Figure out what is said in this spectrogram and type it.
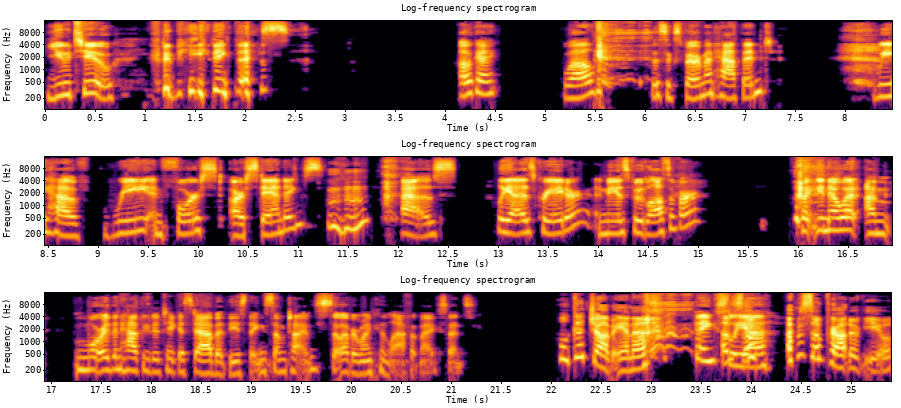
you too could be eating this. Okay. Well, this experiment happened. We have reinforced our standings. Mm-hmm. as Lia as creator and me as food philosopher. But you know what? I'm more than happy to take a stab at these things sometimes so everyone can laugh at my expense. Well, good job, Anna. Thanks, I'm so- Lia. I'm so proud of you.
